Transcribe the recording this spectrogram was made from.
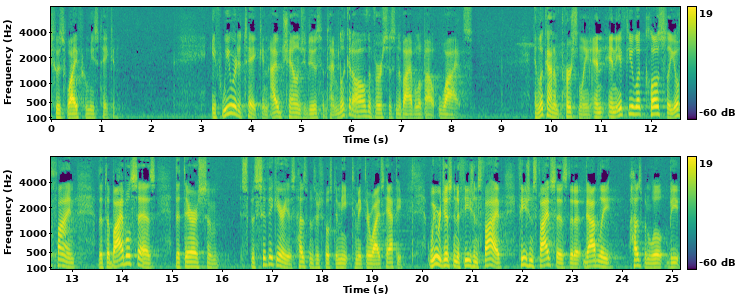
to his wife whom he's taken. If we were to take, and I would challenge you to do this sometime, look at all the verses in the Bible about wives. And look at them personally. And, and if you look closely, you'll find that the Bible says that there are some specific areas husbands are supposed to meet to make their wives happy. We were just in Ephesians 5. Ephesians 5 says that a godly husband will be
